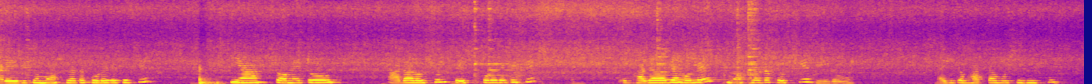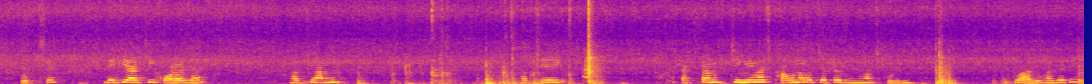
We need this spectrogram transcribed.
আর এইদিকে মশলাটা করে রেখেছি। পেঁয়াজ, টমেটো, আদা, রসুন, পেস্ট করে রেখেছি। ভাজা ভাজা হলে মশলাটা কষিয়ে দিয়ে দেবো। এদিকে ভাতটা বসিয়ে দিয়েছি, হচ্ছে। দেখি আর কি করা যায়। ভাবছি আমি, ভাবছি এই একটা আমি চিংড়ি মাছ খাব না, হচ্ছে একটা রুই মাছ করে নিই। একটু আলু ভাজা দিয়ে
